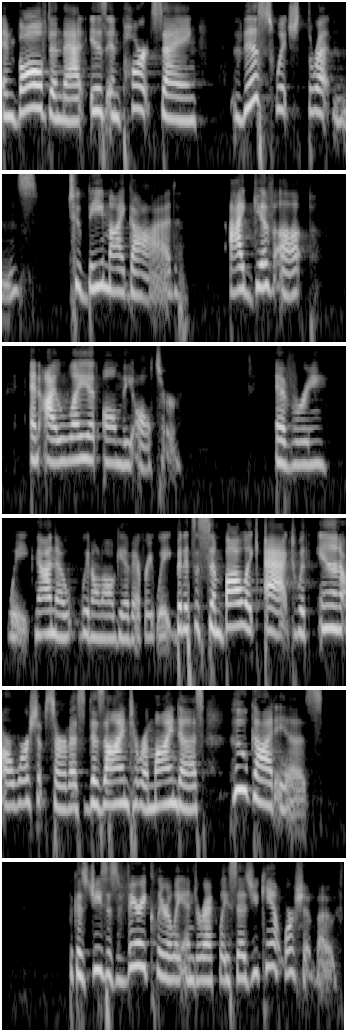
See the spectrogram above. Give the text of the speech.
involved in that is in part saying, This which threatens to be my God, I give up and I lay it on the altar every week. Now, I know we don't all give every week, but it's a symbolic act within our worship service designed to remind us who God is because Jesus very clearly and directly says you can't worship both.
